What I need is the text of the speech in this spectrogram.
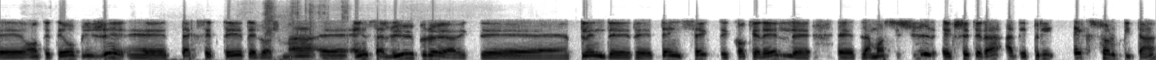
euh, ont été obligés euh, d'accepter des logements insalubres avec des plein d'insectes, de, de, coquerelles, de la moisissure, etc., à des prix exorbitants,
